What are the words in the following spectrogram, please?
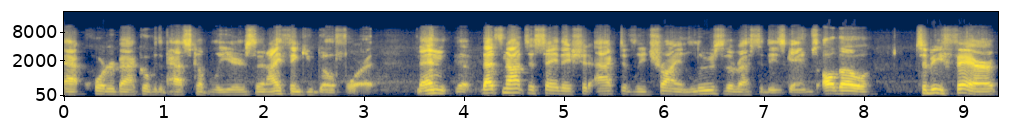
at quarterback over the past couple of years, then I think you go for it. And that's not to say they should actively try and lose the rest of these games. Although, to be fair,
